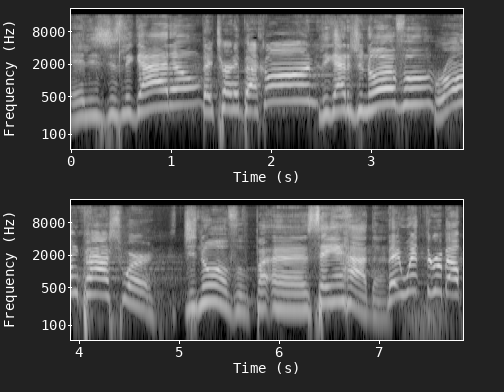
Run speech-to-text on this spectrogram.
Eles desligaram, they turn it back on, ligaram de novo, wrong password. de novo, é, senha errada. They went through about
